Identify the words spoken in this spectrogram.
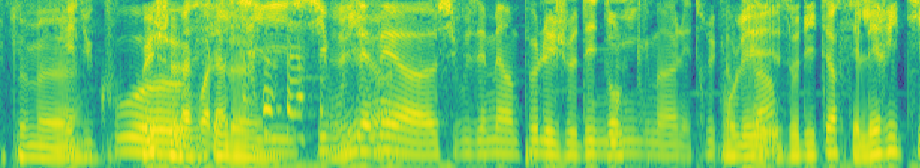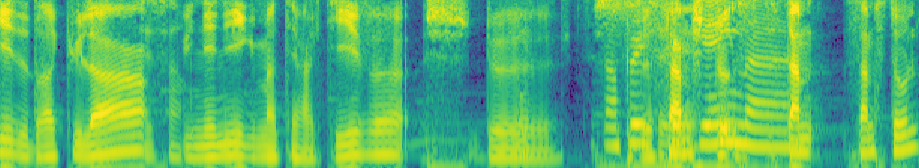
tu peux me... Et du coup, Oui, euh, voilà, le- si, vous livre. aimez, euh, si vous aimez un peu les jeux d'énigmes, les trucs Pour comme les ça. auditeurs, c'est l'héritier de Dracula, une énigme interactive de C'est un peu Sam, game, euh. Sam, Sam Stoll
